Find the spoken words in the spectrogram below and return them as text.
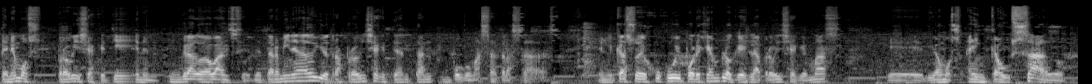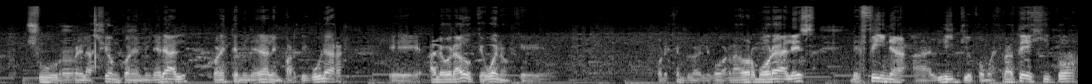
Tenemos provincias que tienen un grado de avance determinado y otras provincias que están un poco más atrasadas. En el caso de Jujuy, por ejemplo, que es la provincia que más, eh, digamos, ha encauzado su relación con el mineral, con este mineral en particular, eh, ha logrado que, bueno, que, por ejemplo, el gobernador Morales defina al litio como estratégico,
